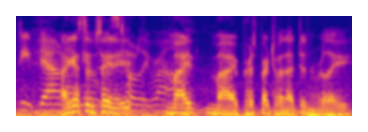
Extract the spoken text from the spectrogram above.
deep down I I, guess knew I'm saying it was it- totally wrong. my my perspective on that didn't really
